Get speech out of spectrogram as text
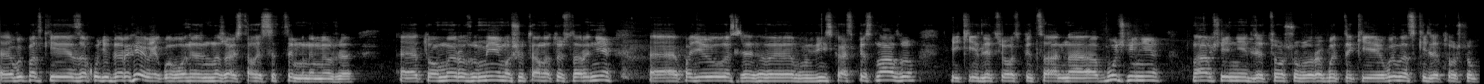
е, випадки заходів ДРГ, якби вони, на жаль, стали системними вже, то ми розуміємо, що там на той стороні е, поділилися е, війська спецназу, які для цього спеціально обучені, навчені, для того, щоб робити такі вилазки, для того, щоб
